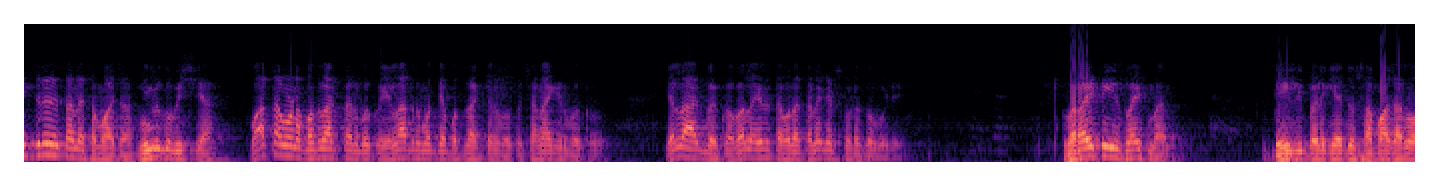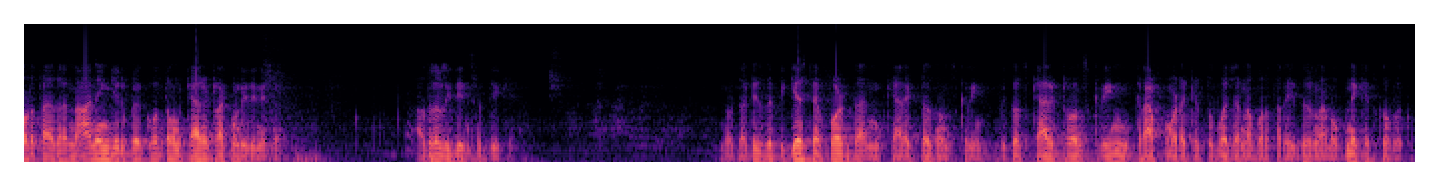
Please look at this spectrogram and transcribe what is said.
ಇದ್ರೇ ತಾನೇ ಸಮಾಜ, ನಿಮಗೂ ವಿಷಯ ವಾತಾವರಣ ಬದಲಾಗ್ತಾ ಇರಬೇಕು, ಎಲ್ಲಾದ್ರ ಮಧ್ಯೆ ಬದಲಾಗ್ತಾ ಇರಬೇಕು, ಚೆನ್ನಾಗಿರ್ಬೇಕು, ಎಲ್ಲ ಆಗಬೇಕು, ಅವೆಲ್ಲ ಇರುತ್ತೆ, ಅವೆಲ್ಲ ತಲೆಗೆಡ್ಸ್ಕೊಡಕ್ಕೆ variety is life man daily ಬೆಳಗ್ಗೆ ಎದ್ದು ಸಮಾಜ ನೋಡ್ತಾ ಇದ್ರೆ ನಾನು ಹೆಂಗಿರಬೇಕು ಅಂತ ಒಂದು ಕ್ಯಾರೆಕ್ಟರ್ ಹಾಕೊಂಡಿದ್ದೀನಿ ಸರ್ ಅದರಲ್ಲಿದ್ದೀನಿ ಸದ್ಯಕ್ಕೆ No, that is the biggest effort than characters on screen because character on screen craft ಮಾಡೋಕ್ಕೆ ತುಂಬ ಜನ ಬರ್ತಾರೆ. ಇದ್ರೆ ನಾನು ಒಬ್ಬನೇ ಕೆತ್ಕೋಬೇಕು.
